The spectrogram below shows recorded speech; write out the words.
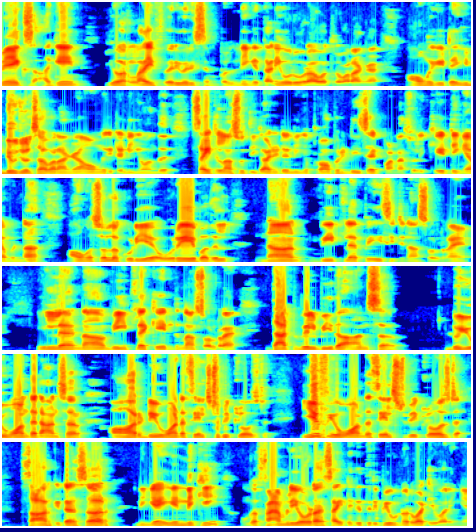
makes again your life very very simple நீங்கள் தனி ஒருவராக ஒருத்தர் வராங்க அவங்கக்கிட்ட இண்டிவிஜுவல்ஸாக வராங்க அவங்கக்கிட்ட நீங்கள் வந்து சைட்டெல்லாம் சுற்றி காட்டிட்டு நீங்கள் ப்ராப்பர்ட்டி டிசைட் பண்ண சொல்லி கேட்டீங்க அப்படின்னா அவங்க சொல்லக்கூடிய ஒரே பதில் நான் வீட்டில் பேசிட்டு நான் சொல்கிறேன் இல்லை நான் வீட்டில் கேட்டுட்டு நான் சொல்கிறேன் that will be the answer to you want that answer or do you want a sales to be closed if you want the sales to be closed sir கிட்ட சார் நீங்கள் என்னைக்கு உங்கள் ஃபேமிலியோட சைட்டுக்கு திருப்பி இன்னொரு வாட்டி வரீங்க?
